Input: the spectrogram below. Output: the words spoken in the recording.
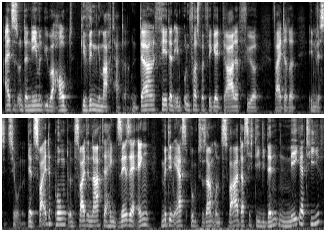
als das Unternehmen überhaupt Gewinn gemacht hatte. Und da fehlt dann eben unfassbar viel Geld gerade für weitere Investitionen. Der zweite Punkt und zweite Nachteil hängt sehr, sehr eng mit dem ersten Punkt zusammen und zwar, dass sich Dividenden negativ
